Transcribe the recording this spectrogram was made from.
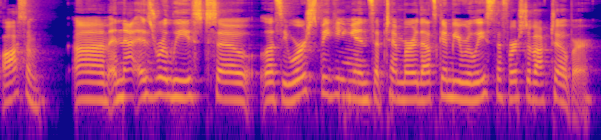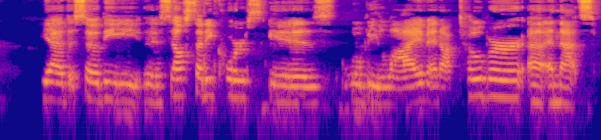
Awesome. Um, and that is released. So let's see, we're speaking in September. That's going to be released the 1st of October. Yeah, so the, the self study course is will be live in October, uh, and that's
